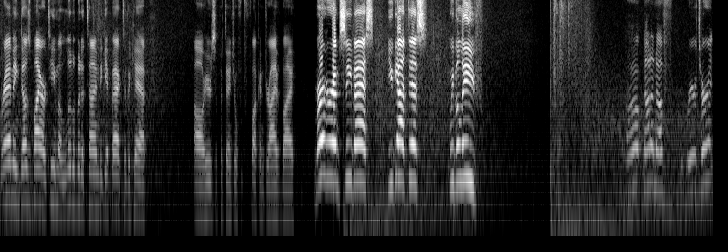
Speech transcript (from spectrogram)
Ramming does buy our team a little bit of time to get back to the cap. Oh, here's a potential fucking drive-by. Murder him, Seabass! You got this! We believe! Oh, not enough. Rear turret.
